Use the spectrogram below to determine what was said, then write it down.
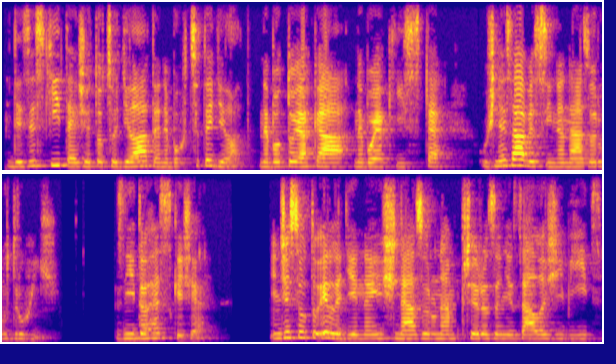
Kdy zjistíte, že to, co děláte nebo chcete dělat, nebo to, jaká nebo jaký jste, už nezávisí na názoru druhých. Zní to hezky, že? Jenže jsou tu i lidi, na jejichž názoru nám přirozeně záleží víc,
